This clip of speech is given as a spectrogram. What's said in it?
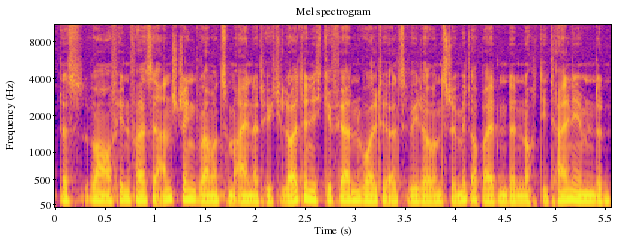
das war auf jeden Fall sehr anstrengend, weil man zum einen natürlich die Leute nicht gefährden wollte, also weder unsere Mitarbeitenden noch die Teilnehmenden.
